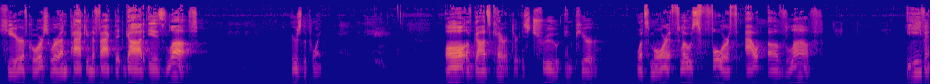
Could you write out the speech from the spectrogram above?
Here, of course, we're unpacking the fact that God is love. Here's the point all of God's character is true and pure. What's more, it flows forth out of love. Even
